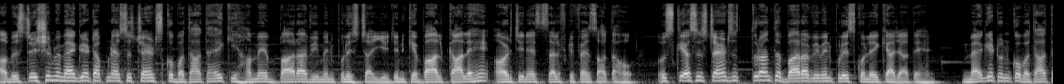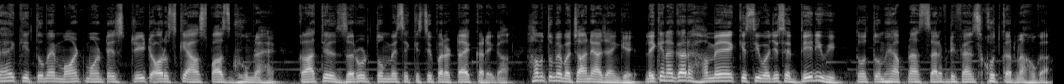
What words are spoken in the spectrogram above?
अब स्टेशन में मैग्नेट अपने असिस्टेंट्स को बताता है कि हमें 12 वीमेन पुलिस चाहिए, जिनके बाल काले हैं और जिन्हें सेल्फ डिफेंस आता हो। उसके असिस्टेंट्स तुरंत 12 वीमेन पुलिस को लेके आ जाते हैं। मैगेट उनको बताता है कि तुम्हें मॉन्ट मॉन्टे स्ट्रीट और उसके आसपास घूमना है। कातिल ज़रूर तुम में से किसी पर अटैक करेगा। हम तुम्हें बचाने आ जाएँगे। लेकिन अगर हमें किसी वजह से देरी हुई तो तुम्हें अपना सेल्फ डिफेंस खुद करना होगा।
